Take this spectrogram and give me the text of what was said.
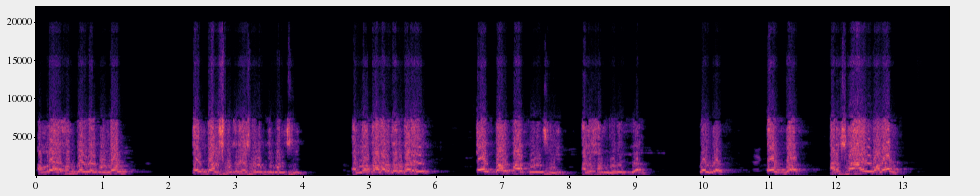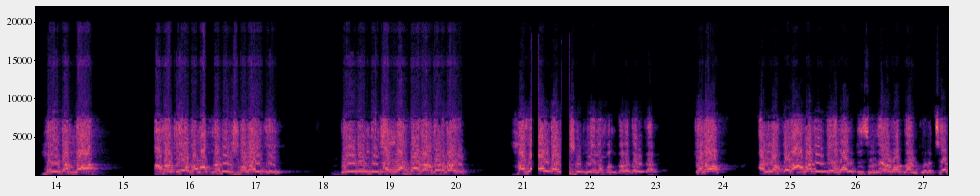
আমরা এখন কয়বার করলাম? একবার শুক্রিয়া স্বরূপ কি বলছি? আল্লাহ তাআলার দরবারে একবার পাঠ করেছি, আলহামদুলিল্লাহ। কয়বার? একবার। আর সাহেব বলেন, হে বান্দা, আমাকে এবং আপনাদের সবাইকে দৈনন্দিন আল্লাহ তাআলার দরবারে হাজার বার শুক্রিয়া জ্ঞাপন করা দরকার। কেন আল্লাহ তাআলা আমাদেরকে এমন কিছু নিয়ামত দান করেছেন,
